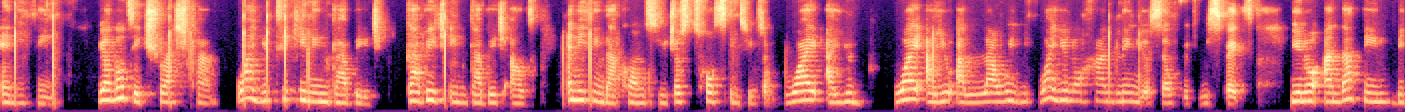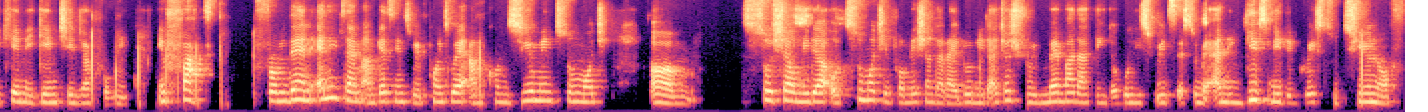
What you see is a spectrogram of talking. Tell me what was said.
anything? You are not a trash can. Why are you taking in garbage? Garbage in, garbage out. Anything that comes, you just toss into yourself. Why are you why are you allowing why are you not handling yourself with respect you know and that thing became a game changer for me in fact from then anytime i'm getting to a point where i'm consuming too much um social media or too much information that I don't need. I just remember that thing the Holy Spirit says to me, and it gives me the grace to tune off,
